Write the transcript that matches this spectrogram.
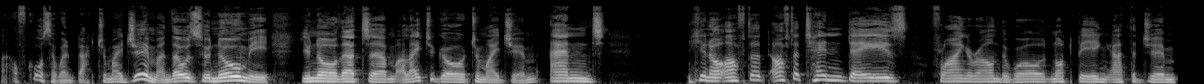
of course I went back to my gym. And those who know me, you know that um, I like to go to my gym. And, you know, after, after 10 days flying around the world, not being at the gym,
